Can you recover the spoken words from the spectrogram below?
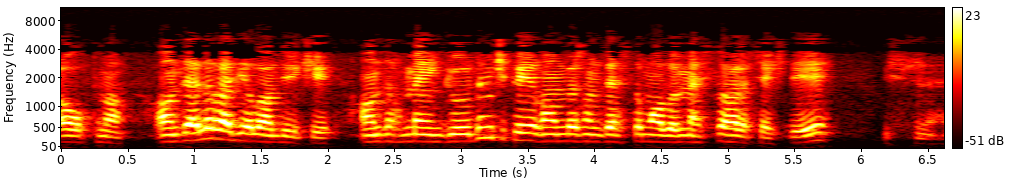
Altına. Ancaq Əli radiyalan deyir ki, ancaq mən gördüm ki, Peyğəmbər sən dəstəmalı məhsi hara çəkdi? Üstünə.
